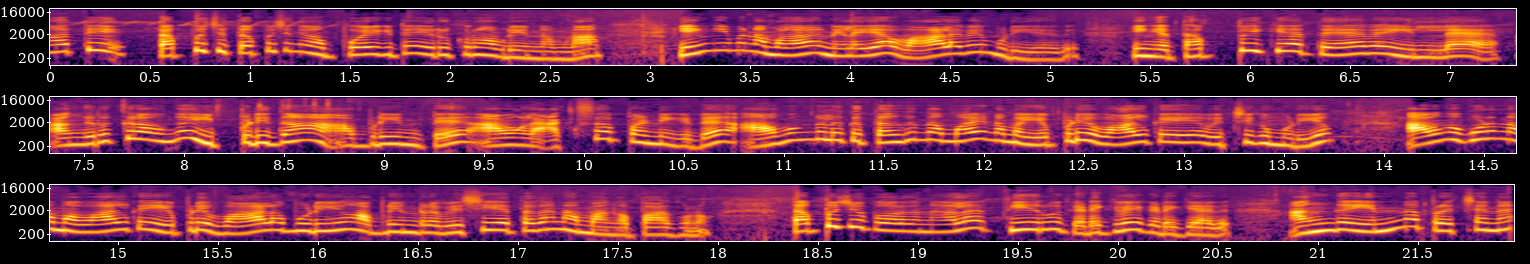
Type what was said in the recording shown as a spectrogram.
மாற்றி தப்பிச்சு தப்பிச்சு நம்ம போய்கிட்டே இருக்கிறோம் அப்படின்னோம்னா எங்கேயுமே நம்மளால் நிலையாக வாழவே முடியாது. இங்கே தப்பிக்க தேவையில்லை. அங்கே இருக்கிறவங்க இப்படி தான் அப்படின்ட்டு அவங்கள அக்செப்ட் பண்ணிக்கிட்டு அவங்களுக்கு தகுந்த மாதிரி நம்ம எப்படி வாழ்க்கையை வச்சுக்க முடியும் அவங்க கூட நம்ம வாழ்க்கையை எப்படி வாழ முடியும் அப்படின்ற விஷயத்தை தான் நம்ம அங்கே பார்க்கணும். தப்பிச்சு போகிறதுனால தீர்வு கிடைக்கவே கிடைக்காது. அங்கே என்ன பிரச்சனை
